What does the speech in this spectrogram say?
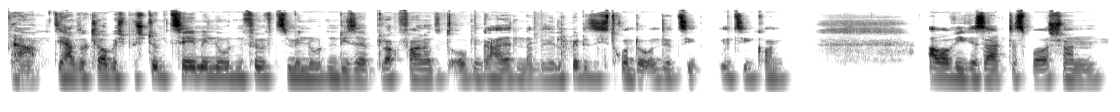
ja, die haben, glaube ich, bestimmt 10 Minuten, 15 Minuten diese Blockfahne dort oben gehalten, damit die Leute sich drunter umziehen konnten. Aber wie gesagt, das war schon,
